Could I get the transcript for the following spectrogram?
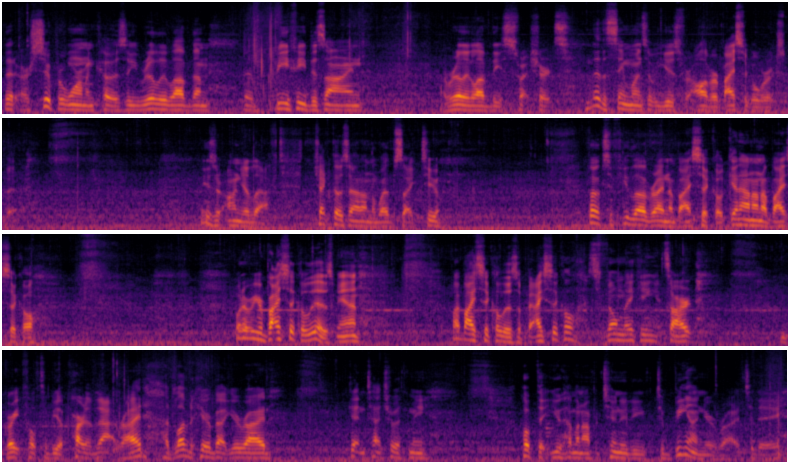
that are super warm and cozy. Really love them. They're beefy design. I really love these sweatshirts. They're the same ones that we use for all of our bicycle works, but these are on your left. Check those out on the website too. Folks, if you love riding a bicycle, get out on a bicycle. Whatever your bicycle is, man. My bicycle is a bicycle, it's filmmaking, it's art. I'm grateful to be a part of that ride. I'd love to hear about your ride. Get in touch with me. Hope that you have an opportunity to be on your ride today.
